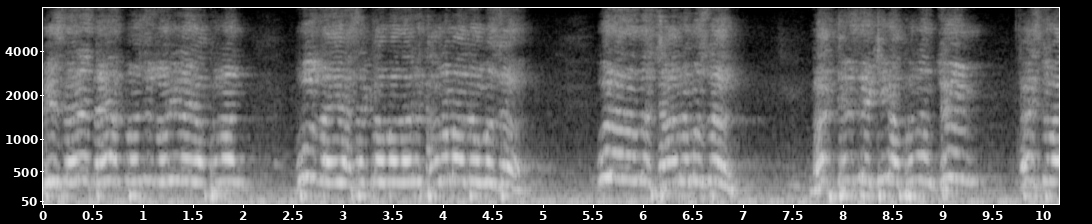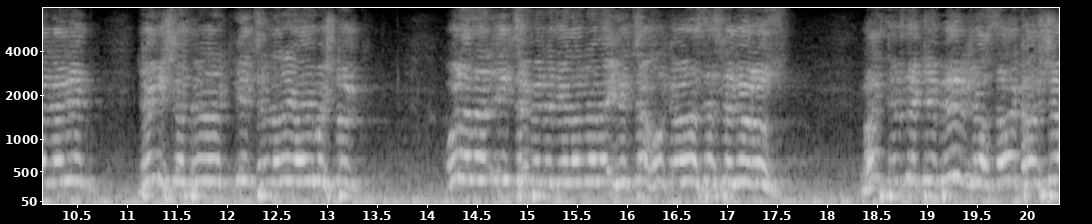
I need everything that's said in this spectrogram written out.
bizlere dayatmacı zoruyla yapılan bu yasaklamaları tanımadığımızı buradan da çağrımızdır. Merkezdeki yapılan tüm festivallerin genişletilerek ilçelere yaymıştık. Buradan ilçe belediyelerine ve ilçe halkına sesleniyoruz. Merkezdeki bir yasağa karşı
